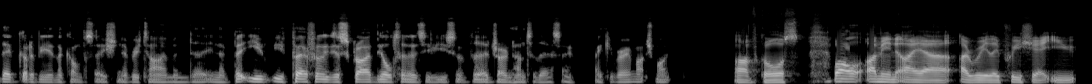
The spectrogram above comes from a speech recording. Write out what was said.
they've got to be in the conversation every time. And uh, you know, but you you've perfectly described the alternative use of uh, drone hunter there. So thank you very much, Mike. Of course. Well, I mean, I uh, I really appreciate you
